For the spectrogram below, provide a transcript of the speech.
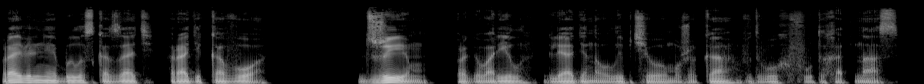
Правильнее было сказать «ради кого». «Джим!» — проговорил, глядя на улыбчивого мужика в двух футах от нас.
